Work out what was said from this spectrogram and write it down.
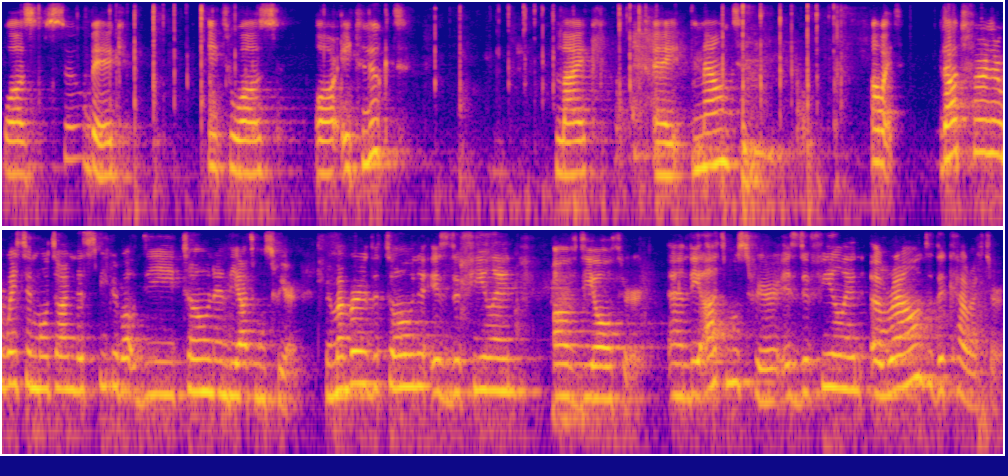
was so big, it was or it looked like a mountain. All right. Without further wasting more time, let's speak about the tone and the atmosphere. Remember, the tone is the feeling of the author, and the atmosphere is the feeling around the character.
